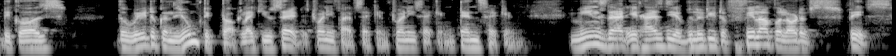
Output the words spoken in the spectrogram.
because the way to consume TikTok, like you said, 25 second, 20 second, 10 second, means that it has the ability to fill up a lot of space.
